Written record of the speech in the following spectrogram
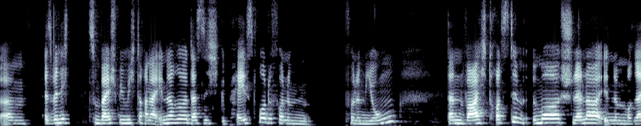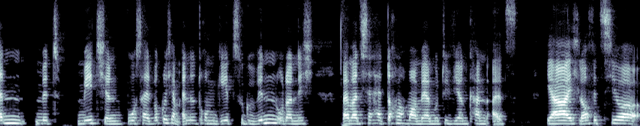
ähm, also wenn ich zum Beispiel mich daran erinnere, dass ich gepaced wurde von einem, von einem Jungen, dann war ich trotzdem immer schneller in einem Rennen mit Mädchen, wo es halt wirklich am Ende darum geht, zu gewinnen oder nicht, weil man sich dann halt doch nochmal mehr motivieren kann, als ja, ich laufe jetzt hier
